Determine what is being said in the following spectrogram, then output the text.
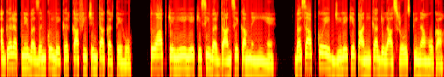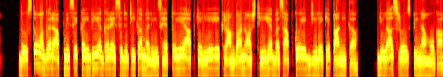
अगर अपने वज़न को लेकर काफ़ी चिंता करते हो तो आपके लिए ये किसी वरदान से कम नहीं है। बस आपको एक जीरे के पानी का गिलास रोज पीना होगा। दोस्तों, अगर आप में से कई भी अगर एसिडिटी का मरीज़ है तो ये आपके लिए एक रामबाण औषधि है। बस आपको एक जीरे के पानी का गिलास रोज पीना होगा।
